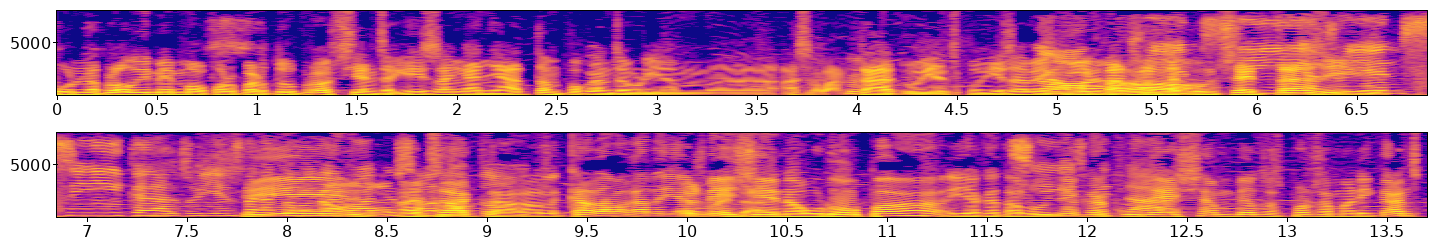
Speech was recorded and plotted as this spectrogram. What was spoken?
un aplaudiment molt fort per tu, però si ens hagués enganyat tampoc ens hauríem eh, assabentat. Vull dir, ens podies haver aquí No, parlat no. de conceptes sí, i... els oients sí, que els oients de Sí, Catalunya Ràdio saben de exacte. tot. Cada vegada hi ha És més gent a Europa i a Catalunya Sí, que coneixen bé els esports americans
